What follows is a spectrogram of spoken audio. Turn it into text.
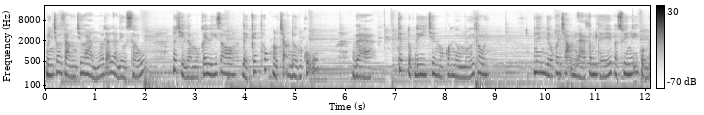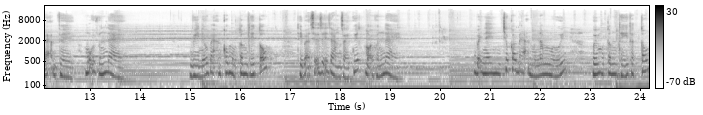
Mình cho rằng chưa hẳn nó đã là điều xấu. Nó chỉ là một cái lý do để kết thúc một chặng đường cũ và tiếp tục đi trên một con đường mới thôi. Nên điều quan trọng là tâm thế và suy nghĩ của bạn về mỗi vấn đề. Vì nếu bạn có một tâm thế tốt, thì bạn sẽ dễ dàng giải quyết mọi vấn đề. Vậy nên chúc các bạn một năm mới với một tâm thế thật tốt,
